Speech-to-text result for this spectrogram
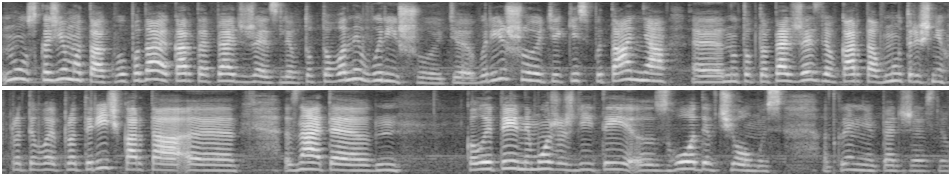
Ну, скажімо так, випадає карта 5 жезлів, тобто вони вирішують, е, вирішують якісь питання. е, Ну, тобто 5 жезлів, карта внутрішніх протиріч, карта, е, знаєте, коли ти не можеш дійти згоди в чомусь. Відкрий мені 5 жезлів.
